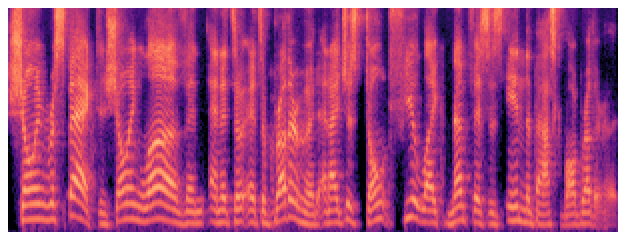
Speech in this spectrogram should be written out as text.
showing respect and showing love and and it's a it's a brotherhood and I just don't feel like Memphis is in the basketball brotherhood.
